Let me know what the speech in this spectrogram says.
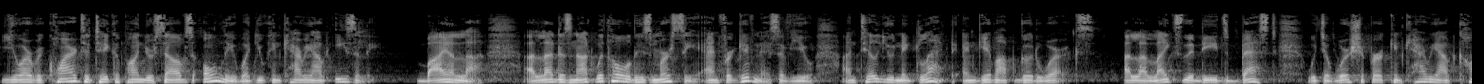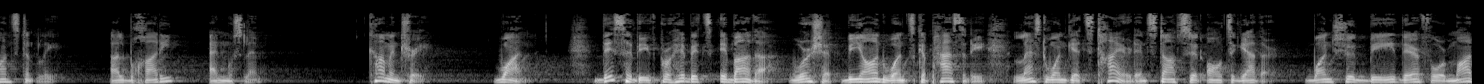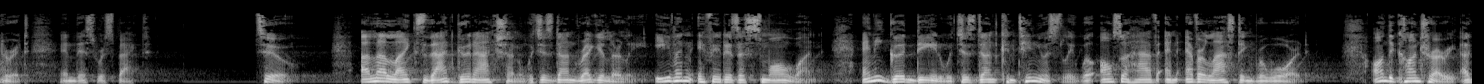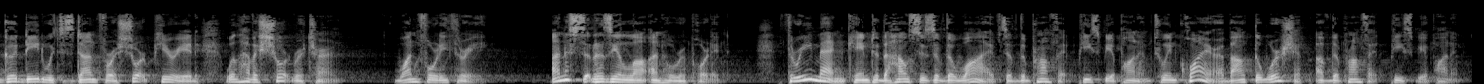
You are required to take upon yourselves only what you can carry out easily. By Allah, Allah does not withhold His mercy and forgiveness of you until you neglect and give up good works. Allah likes the deeds best which a worshipper can carry out constantly. Al-Bukhari and Muslim. Commentary 1. This hadith prohibits ibadah, worship, beyond one's capacity, lest one gets tired and stops it altogether. One should be, therefore, moderate in this respect. 2. Allah likes that good action which is done regularly, even if it is a small one. Any good deed which is done continuously will also have an everlasting reward. On the contrary, a good deed which is done for a short period will have a short return. 143. Anas radiallahu anhu reported, Three men came to the houses of the wives of the Prophet, peace be upon him, to inquire about the worship of the Prophet, peace be upon him.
